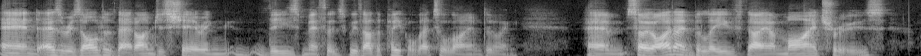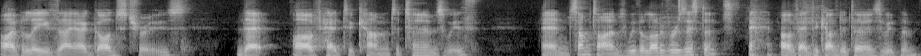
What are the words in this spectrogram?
And as a result of that, I'm just sharing these methods with other people. That's all I am doing. Um, so I don't believe they are my truths. I believe they are God's truths that I've had to come to terms with. And sometimes with a lot of resistance, I've had to come to terms with them.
